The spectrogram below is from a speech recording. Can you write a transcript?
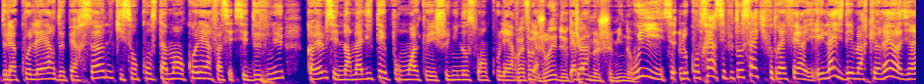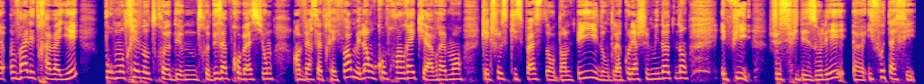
de la colère de personnes qui sont constamment en colère. Enfin, c'est c'est devenu quand même, c'est une normalité pour moi que les cheminots soient en colère. On va faire une journée de calme cheminot. Oui, c'est- le contraire, c'est plutôt ça qu'il faudrait faire. Et là, ils se démarqueraient, on dirait, on va aller travailler pour montrer notre, notre désapprobation envers cette réforme. Et là, on comprendrait qu'il y a vraiment quelque chose qui se passe dans, dans le pays. Donc, la colère cheminote, non. Et puis, je suis désolée, euh, il faut taffer.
